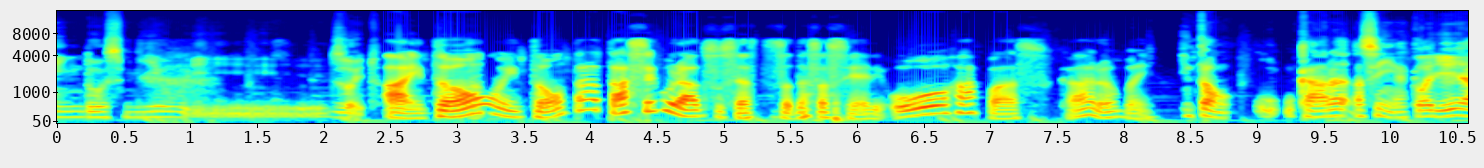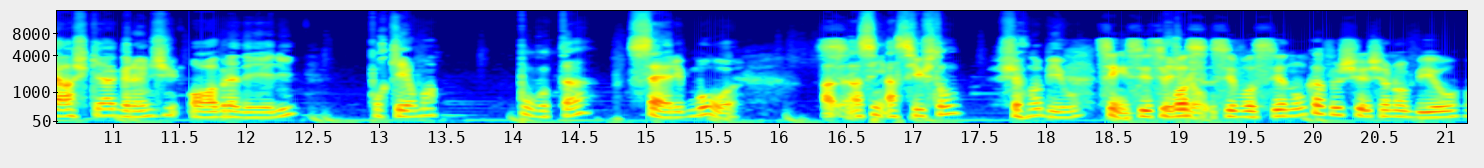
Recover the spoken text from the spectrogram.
em 2018. Ah, então, então tá, tá assegurado o sucesso dessa série. Ô, rapaz, caramba, hein? Então, o, o cara, assim, aquilo ali acho que é a grande obra dele, porque é uma puta série boa. Sim. Assim, assistam Chernobyl. Sim, se, se, você, se você nunca viu Chernobyl,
